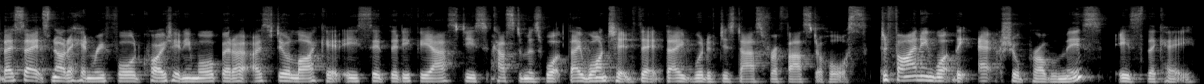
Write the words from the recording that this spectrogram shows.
They say it's not a Henry Ford quote anymore, but I, I still like it. He said that if he asked his customers what they wanted, that they would have just ask for a faster horse. Defining what the actual problem is is the key.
